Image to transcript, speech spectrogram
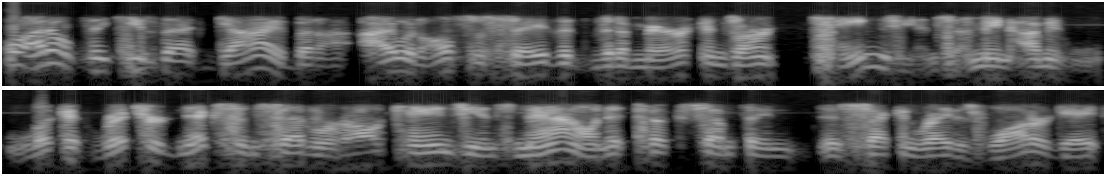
Well, I don't think he's that guy, but I, I would also say that that Americans aren't Keynesians. I mean, I mean, look at Richard Nixon said we're all Keynesians now, and it took something as second rate as Watergate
